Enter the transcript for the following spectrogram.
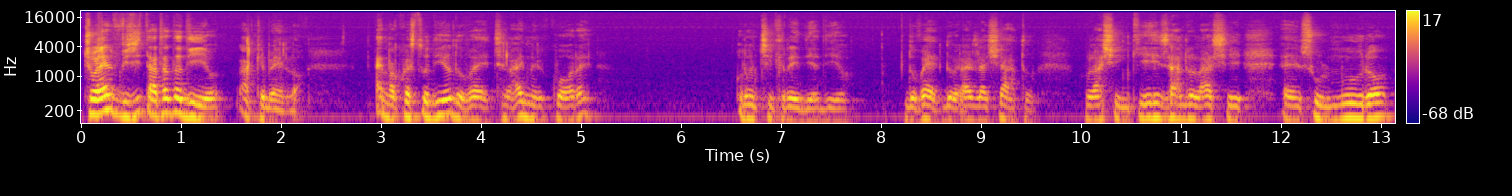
cioè visitata da Dio. Ah, che bello! Eh, ma questo Dio dov'è? Ce l'hai nel cuore? O non ci credi a Dio? Dov'è? Dove l'hai lasciato? Lo lasci in chiesa, lo lasci eh, sul muro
